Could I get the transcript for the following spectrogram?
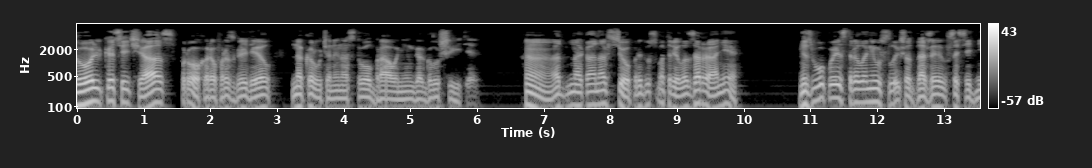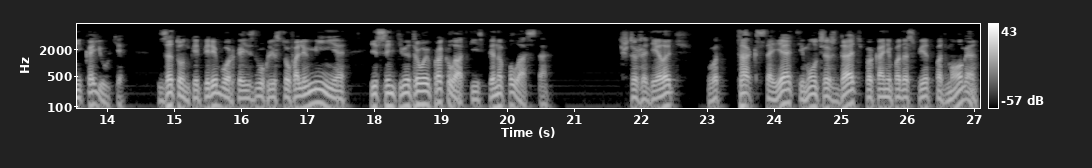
Только сейчас Прохоров разглядел накрученный на ствол Браунинга глушитель. Хм, однако она все предусмотрела заранее. Звук выстрела не услышат даже в соседней каюте. За тонкой переборкой из двух листов алюминия из сантиметровой прокладки из пенопласта. Что же делать? Вот так стоять и молча ждать, пока не подоспеет подмога?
